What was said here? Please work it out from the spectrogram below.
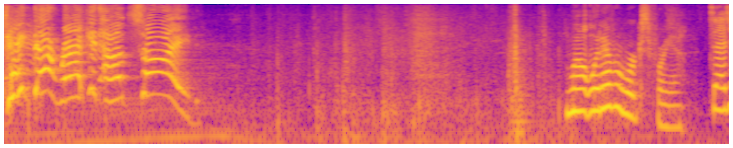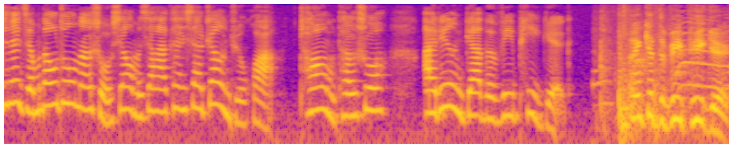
Take that racket outside! Well, whatever works for you. 在今天节目当中呢，首先我们先来看一下这样一句话：Tom 他说，I didn't get the VP gig。 I didn't get the VP gig.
